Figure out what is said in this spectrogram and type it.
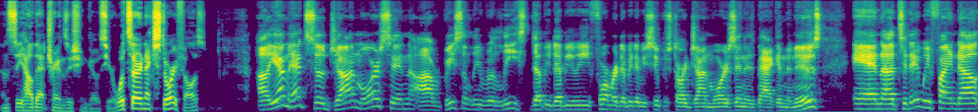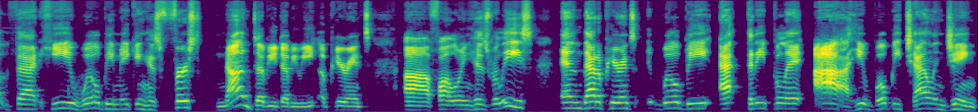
and see how that transition goes here. What's our next story, fellas? Uh, yeah, man. So John Morrison uh, recently released WWE former WWE superstar John Morrison is back in the news, and uh, today we find out that he will be making his first non WWE appearance uh, following his release, and that appearance will be at Triple A. He will be challenging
